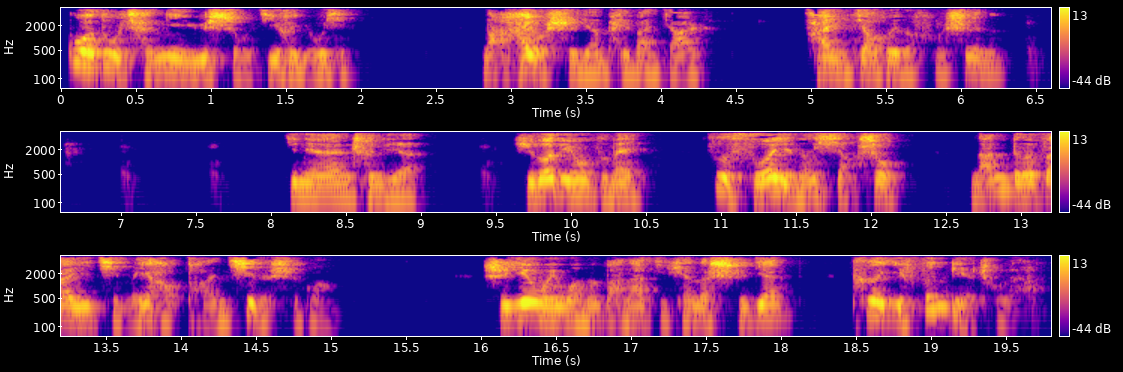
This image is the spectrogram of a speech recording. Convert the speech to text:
过度沉溺于手机和游戏，哪还有时间陪伴家人、参与教会的服饰呢？今年春节，许多弟兄姊妹之所以能享受难得在一起美好团契的时光，是因为我们把那几天的时间特意分别出来了。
